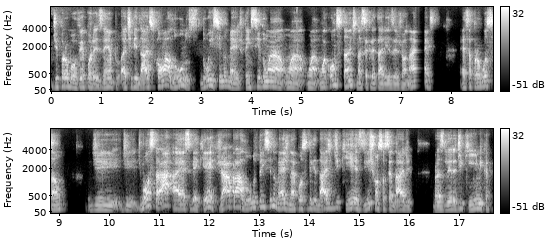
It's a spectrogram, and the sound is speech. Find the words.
de promover, por exemplo, atividades com alunos do ensino médio. Tem sido uma, uma, uma, uma constante nas secretarias regionais, essa promoção de, de, de mostrar a SBQ já para alunos do ensino médio, né, a possibilidade de que existe uma sociedade brasileira de química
